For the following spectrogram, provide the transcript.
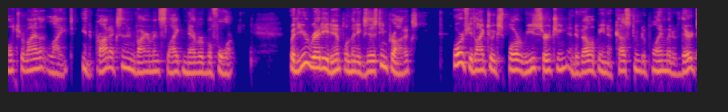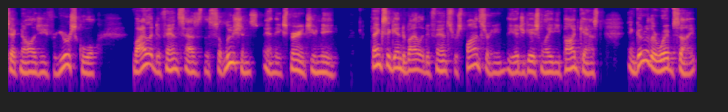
ultraviolet light into products and environments like never before. Whether you're ready to implement existing products, or if you'd like to explore researching and developing a custom deployment of their technology for your school, Violet Defense has the solutions and the experience you need. Thanks again to Violet Defense for sponsoring the Educational AD podcast and go to their website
